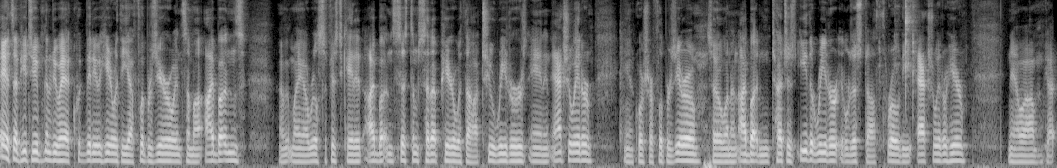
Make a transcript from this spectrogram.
Hey, what's up YouTube? I'm going to do a, quick video here with the uh, Flipper Zero and some uh, buttons. I've got my uh, real sophisticated iButton system set up here with uh, two readers and an actuator. And of course our Flipper Zero. So when an iButton touches either reader, it'll just uh, throw the actuator here. Now I've um, got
